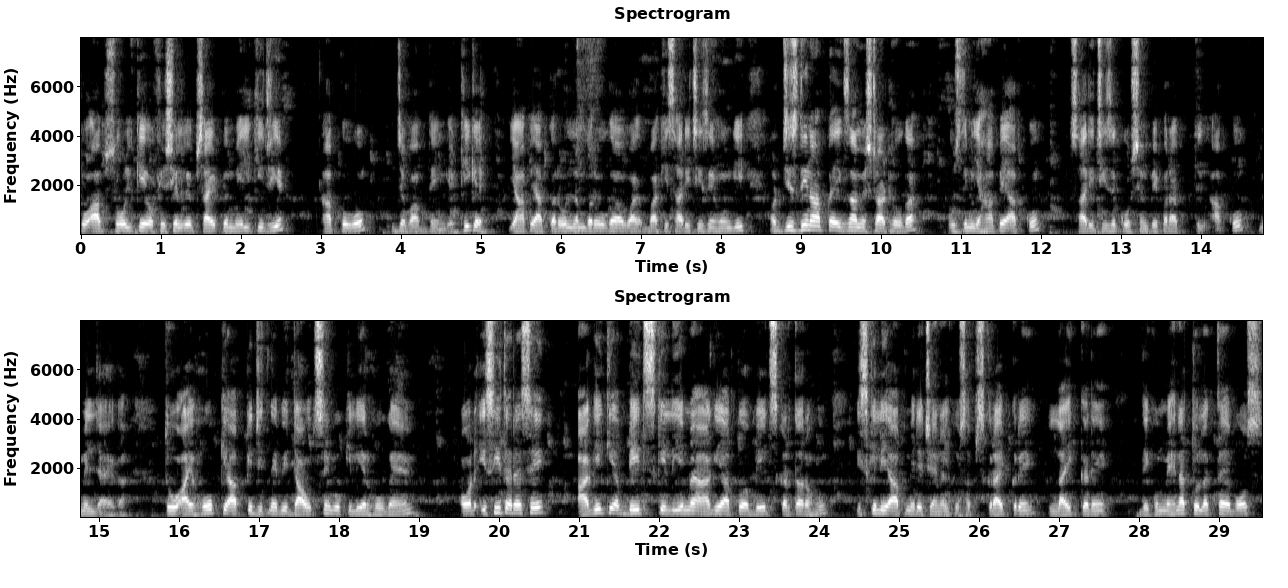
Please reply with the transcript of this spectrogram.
तो आप सोल के ऑफिशियल वेबसाइट पे मेल कीजिए, आपको वो जवाब देंगे, ठीक है? यहाँ पे आपका रोल नंबर होगा बाकी सारी चीज़ें होंगी। और जिस दिन आपका एग्ज़ाम स्टार्ट होगा, उस दिन यहाँ पे आपको सारी चीज़ें क्वेश्चन पेपर आप आपको मिल जाएगा। तो आई होप कि आपके जितने भी डाउट्स हैं, वो क्लियर हो गए हैं। और इसी तरह से आगे के अपडेट्स के लिए मैं आगे आपको अपडेट्स करता रहूँ। इसके लिए आप मेरे चैनल को सब्सक्राइब करें, लाइक करें। देखो, मेहनत तो लगता है, बॉस।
